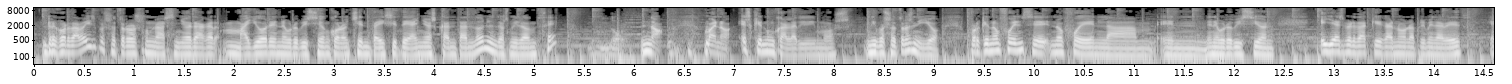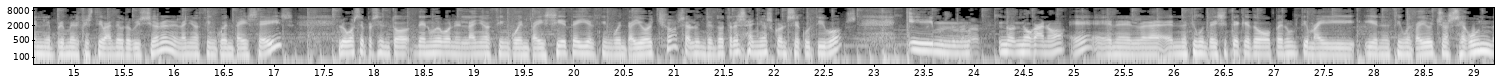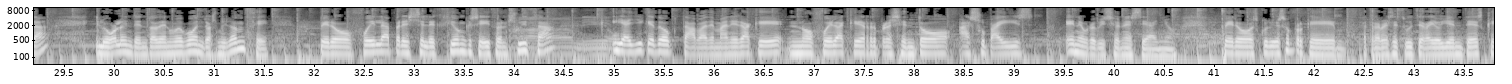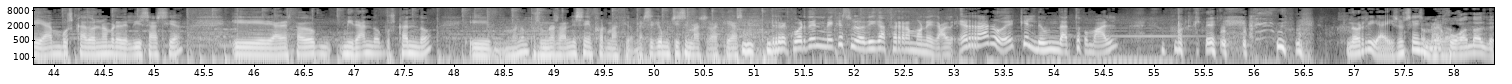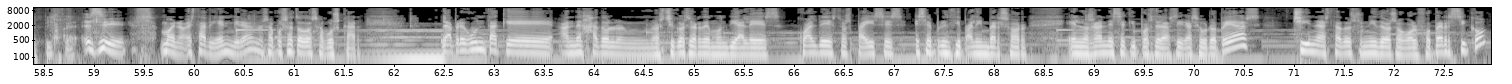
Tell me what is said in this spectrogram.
¿Recordabais vosotros una señora mayor en Eurovisión con 87 años cantando en el 2011? No. No. Bueno, es que nunca la vimos, ni vosotros ni yo, porque no fue en, se- no fue en, la, en, en Eurovisión. Ella es verdad que ganó la primera vez en el primer Festival de Eurovisión en el año 56, luego se presentó de nuevo en el año 57 y el 58, o sea, lo intentó tres años consecutivos y mm, no, no ganó, ¿eh? en, el, en el 57 quedó penúltima y, y en el 58 segunda, y luego lo intentó de nuevo en 2011, pero fue la preselección que se hizo en Suiza Ah, y allí quedó octava, de manera que no fue la que representó a su país en Eurovisión ese año. Pero es curioso porque a través de Twitter hay oyentes que ya han buscado el nombre de Liz Asia y han estado mirando, buscando y bueno, pues nos dan esa información. Así que muchísimas gracias. Mm. Recuérdenme que se lo diga Ferra Monegal. Es raro, ¿eh? Que el de un dato mal, porque... No ríais, no seáis Me jugando al despiste. Sí. Bueno, está bien, mira, nos ha puesto a todos a buscar. La pregunta que han dejado los chicos de orden mundial es ¿cuál de estos países es el principal inversor en los grandes equipos de las ligas europeas? China, Estados Unidos o Golfo Pérsico.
